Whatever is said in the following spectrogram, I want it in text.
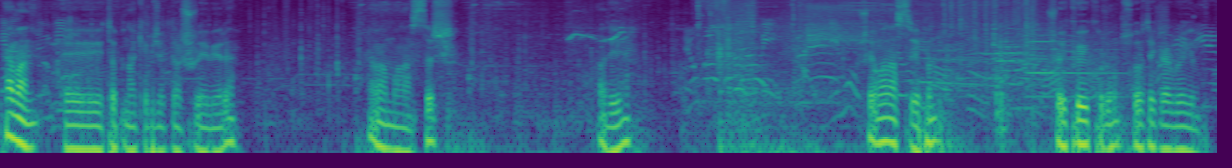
Hemen e, tapınak yapacaklar şuraya bir yere. Hemen manastır. Hadi. Şuraya manastır yapın. Şöyle köyü kurun. Sonra tekrar buraya gelin.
